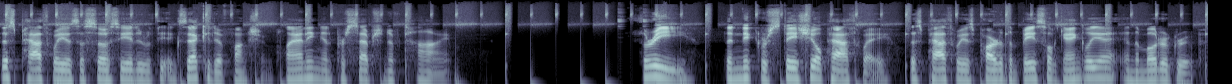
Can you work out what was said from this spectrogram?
This pathway is associated with the executive function, planning, and perception of time. 3. The nigrostriatal pathway. This pathway is part of the basal ganglia and the motor group.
